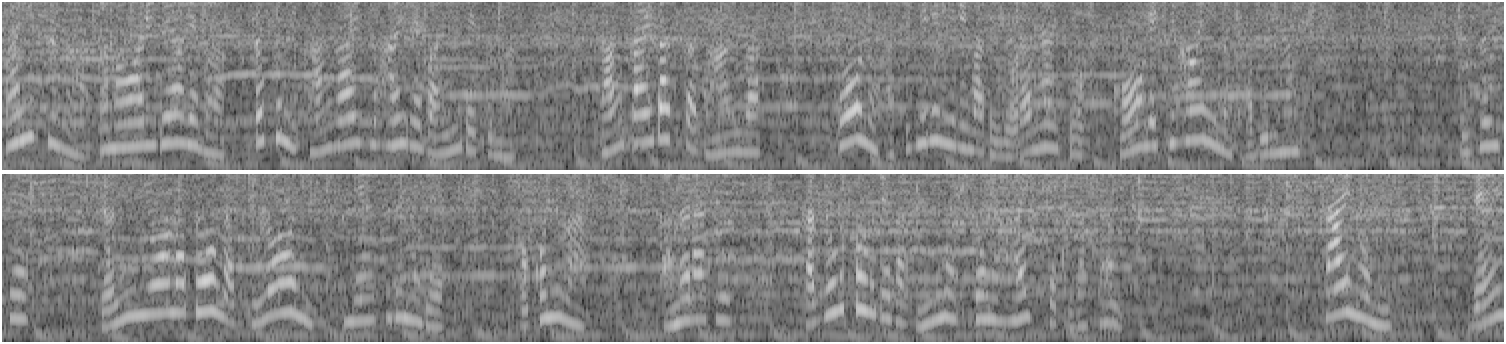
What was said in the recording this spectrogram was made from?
バニッシュが頭割りであれば特に考えず入ればいいですが3回だった場合は塔の端ギリギリまで寄らないと攻撃範囲がかぶります。続いて4人用の塔が中央に出現するのでここには必ず過剰コーでは2の人が入ってください。最後に全員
